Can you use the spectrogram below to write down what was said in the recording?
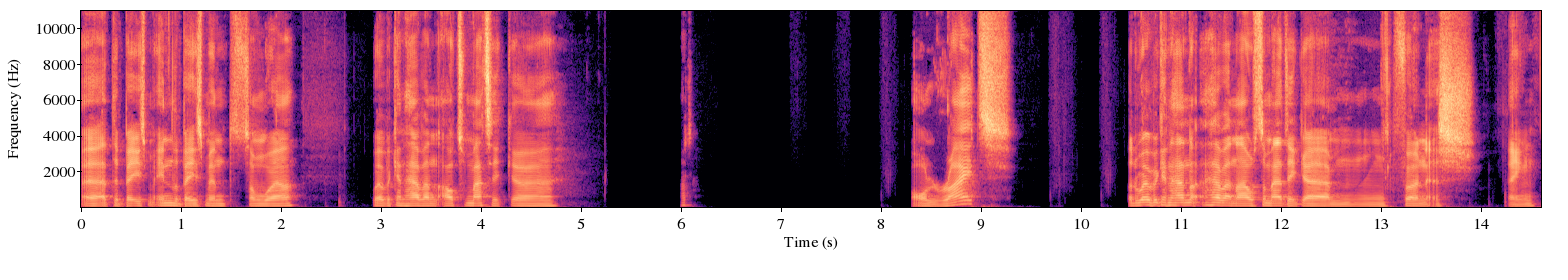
uh, at the basement, in the basement somewhere where we can have an automatic... Uh, what? Alright. But where we can ha have an automatic um, furnace thing.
